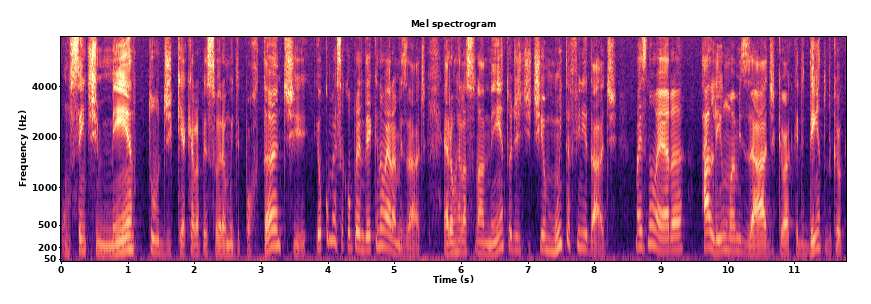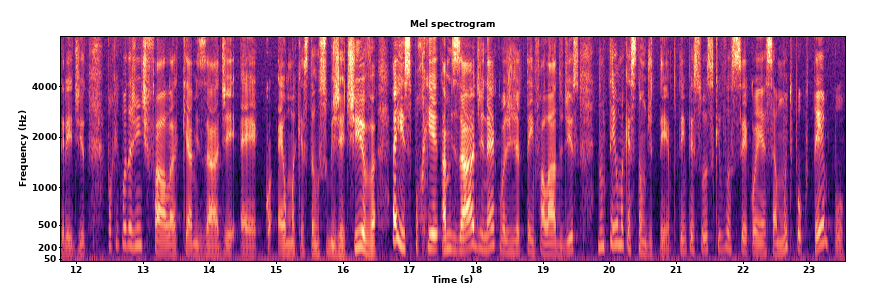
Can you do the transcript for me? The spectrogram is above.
um sentimento de que aquela pessoa era muito importante, eu começo a compreender que não era amizade. Era um relacionamento onde a gente tinha muita afinidade, mas não era ali uma amizade que eu acredito, dentro do que eu acredito. Porque quando a gente fala que a amizade é, é uma questão subjetiva, é isso, porque amizade, né, como a gente já tem falado disso, não tem uma questão de tempo. Tem pessoas que você conhece há muito pouco tempo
